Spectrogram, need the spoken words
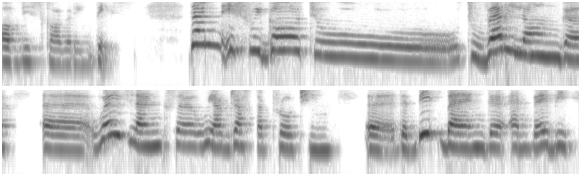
of discovering this. Then if we go to, to very long uh, uh, wavelength, uh, we are just approaching uh, the Big Bang and maybe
